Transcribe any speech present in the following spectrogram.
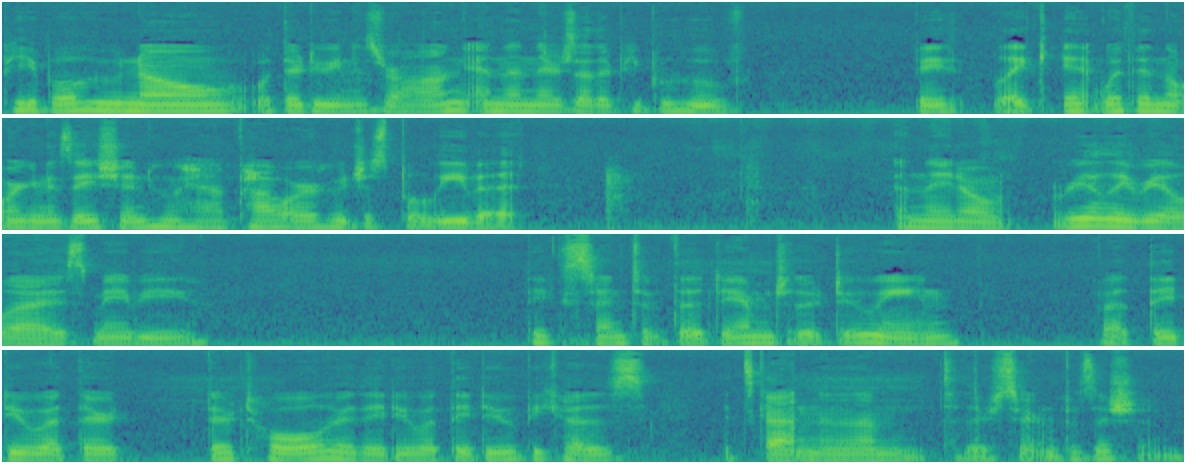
people who know what they're doing is wrong, and then there's other people who've ba- like in, within the organization who have power who just believe it and they don't really realize maybe the extent of the damage they're doing but they do what they're they're told or they do what they do because it's gotten them to their certain position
